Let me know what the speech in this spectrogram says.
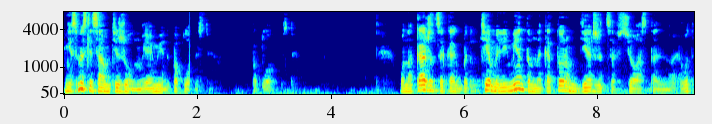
Не в смысле самым тяжелым, я имею в виду по плотности. По плотности. Он окажется как бы тем элементом, на котором держится все остальное. Вот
